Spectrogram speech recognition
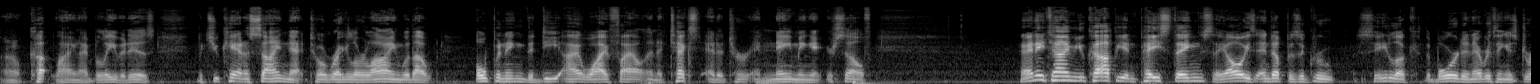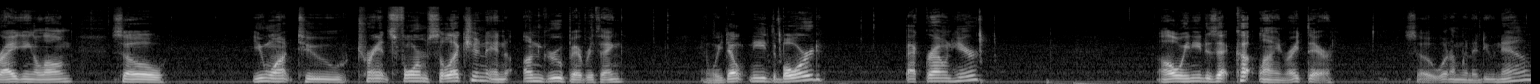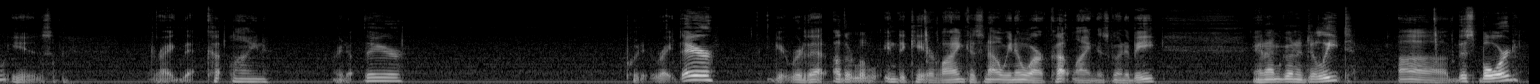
I don't know, cut line, I believe it is, but you can't assign that to a regular line without opening the DIY file in a text editor and naming it yourself. Anytime you copy and paste things, they always end up as a group. See, look, the board and everything is dragging along. So you want to transform selection and ungroup everything. And we don't need the board background here. All we need is that cut line right there. So what I'm going to do now is drag that cut line right up there. Put it right there. Get rid of that other little indicator line because now we know our cut line is going to be. And I'm going to delete uh, this board.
